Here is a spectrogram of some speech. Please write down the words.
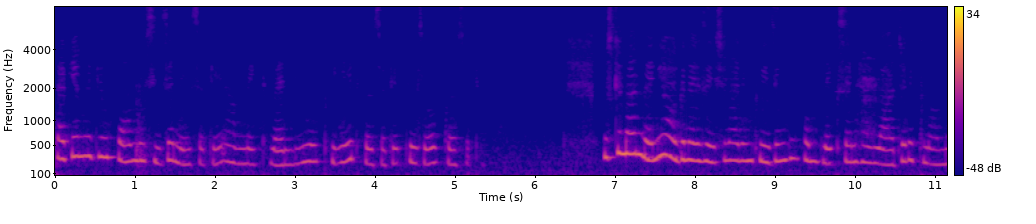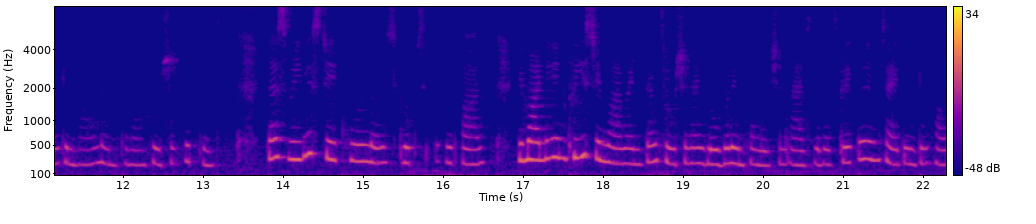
ताकि हम एक इन्फॉर्म डिसीज़न ले सकें, हम एक वैल्यू क्रिएट कर सकें प्रिजर्व कर सकें। उसके बाद many organization are increasingly complex and have larger economic environmental and social footprints Thus, various stakeholders groups are demanding increased environmental, social, and global information as well as greater insight into how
